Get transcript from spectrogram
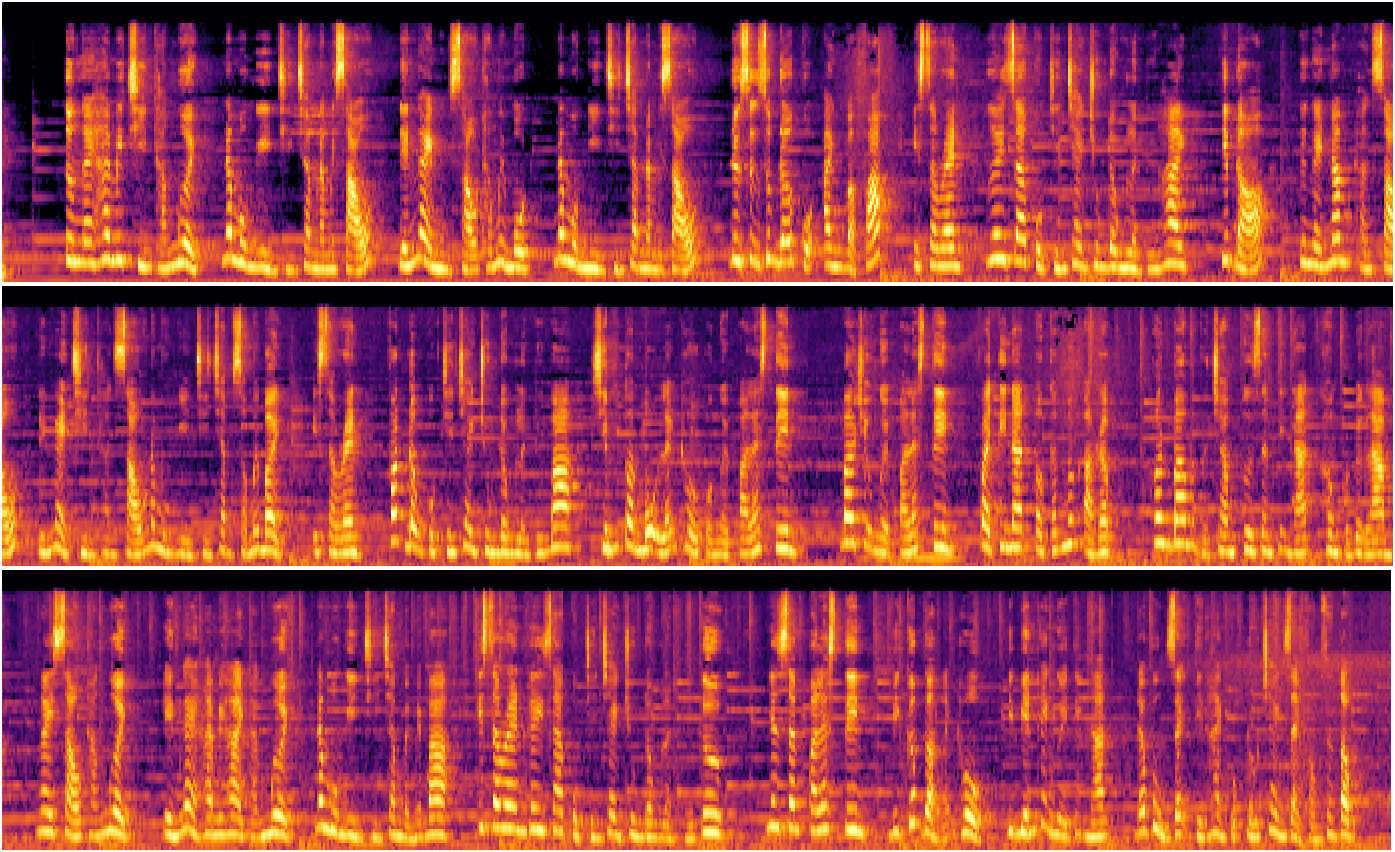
Từ ngày 29 tháng 10 năm 1956 đến ngày 6 tháng 11 năm 1956, được sự giúp đỡ của Anh và Pháp, Israel gây ra cuộc chiến tranh Trung Đông lần thứ hai. Tiếp đó, từ ngày 5 tháng 6 đến ngày 9 tháng 6 năm 1967, Israel phát động cuộc chiến tranh Trung Đông lần thứ ba chiếm toàn bộ lãnh thổ của người Palestine. 3 triệu người Palestine phải tị nạn ở các nước Ả Rập, hơn 30% cư dân tị nạn không có việc làm. Ngày 6 tháng 10 đến ngày 22 tháng 10 năm 1973, Israel gây ra cuộc chiến tranh Trung Đông lần thứ tư. Nhân dân Palestine bị cướp đoạt lãnh thổ, bị biến thành người tị nạn, đã vùng dậy tiến hành cuộc đấu tranh giải phóng dân tộc.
